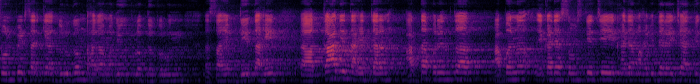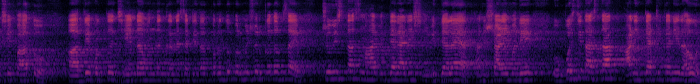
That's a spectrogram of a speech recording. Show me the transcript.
सोनपेठसारख्या दुर्गम भागामध्ये उपलब्ध करून साहेब देत आहेत. का देत आहेत? कारण आत्तापर्यंत आपण एखाद्या संस्थेचे एखाद्या महाविद्यालयाचे अध्यक्ष पाहतो ते फक्त झेंडा वंदन करण्यासाठी येतात. परंतु परमेश्वर कदम साहेब चोवीस तास महाविद्यालय आणि श- विद्यालयात आणि शाळेमध्ये उपस्थित असतात आणि त्या ठिकाणी राहून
